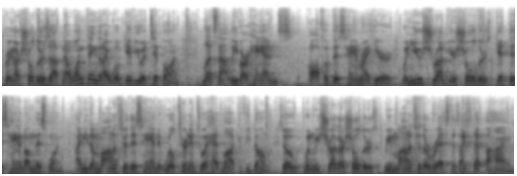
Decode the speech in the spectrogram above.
bring our shoulders up. Now, one thing that I will give you a tip on, let's not leave our hands off of this hand right here. When you shrug your shoulders, get this hand on this one. I need to monitor this hand. It will turn into a headlock if you don't. So when we shrug our shoulders, we monitor the wrist as I step behind.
